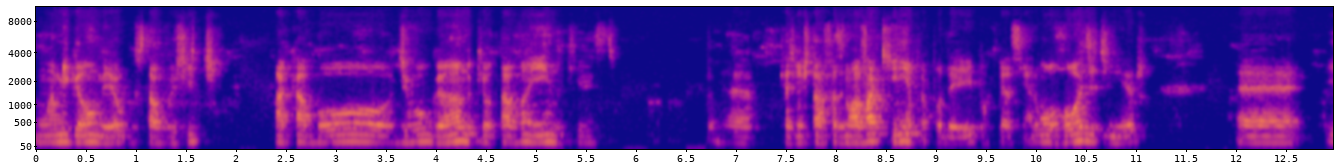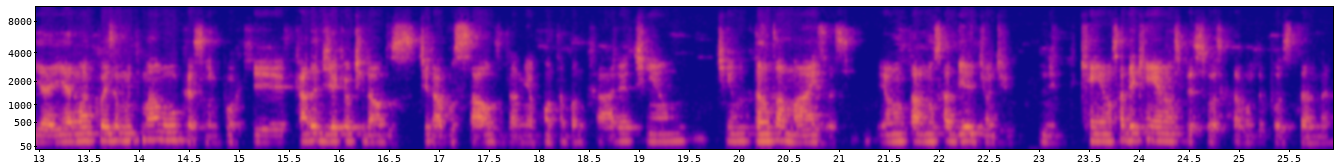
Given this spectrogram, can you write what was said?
um amigão meu, Gustavo Gitt, acabou divulgando que eu estava indo, que é, que a gente estava fazendo uma vaquinha para poder ir, porque assim era um horror de dinheiro. É, e aí era uma coisa muito maluca, assim, porque cada dia que eu tirava, tirava o saldo da minha conta bancária tinha um, tinha um tanto a mais, assim. Eu não, tava, não sabia de onde quem eu não sabia quem eram as pessoas que estavam depositando, né?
